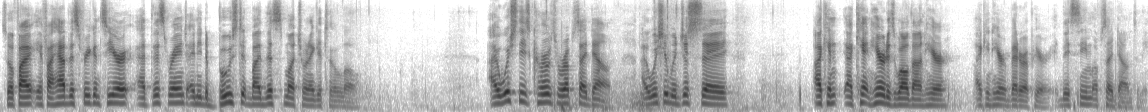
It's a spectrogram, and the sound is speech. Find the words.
So if I, if I have this frequency here at this range, I need to boost it by this much when I get to the low. I wish these curves were upside down. I wish it would just say, I, can, I can't hear it as well down here. I can hear it better up here. They seem upside down to me.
